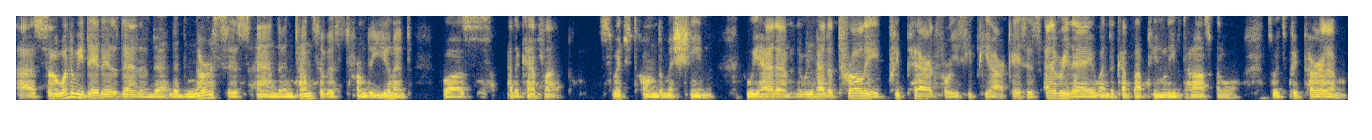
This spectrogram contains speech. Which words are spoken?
Uh, so what we did is that the, the, nurses and the intensivists from the unit was at the cath lab, switched on the machine we had a we had a trolley prepared for ECPR cases every day when the cath lab team leaves the hospital. So it's prepared them,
